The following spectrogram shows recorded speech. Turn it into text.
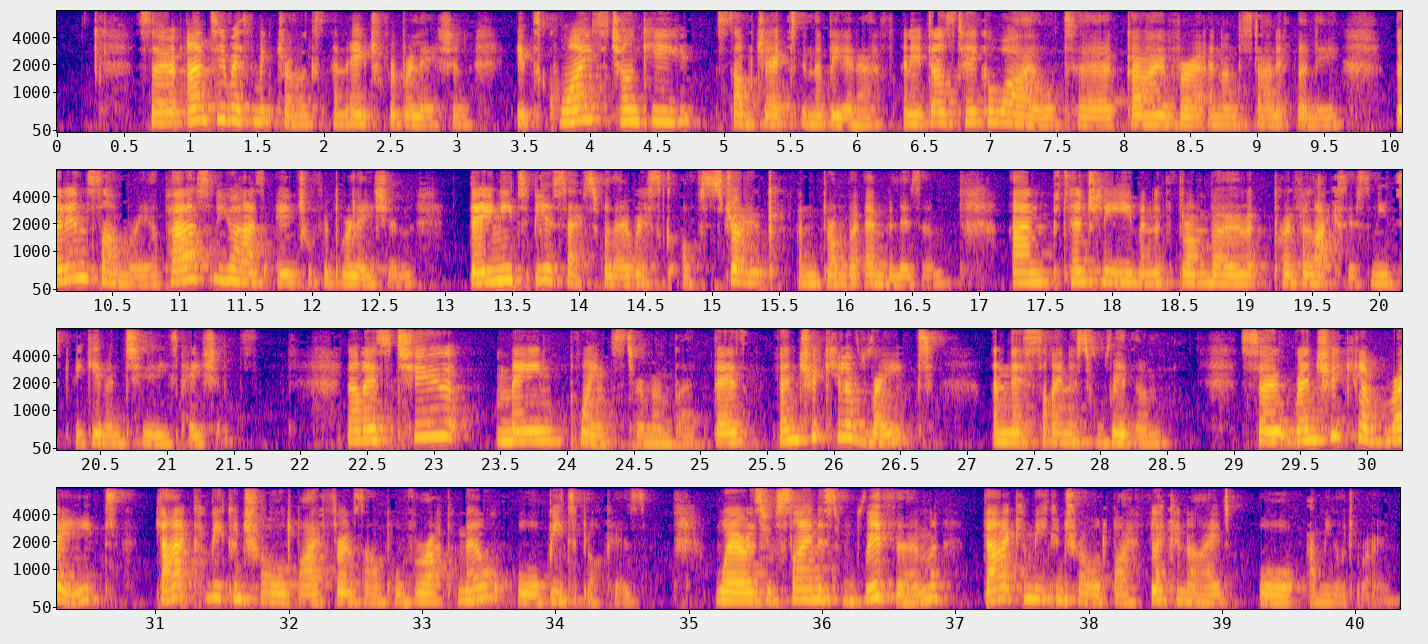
So antiarrhythmic drugs and atrial fibrillation, it's quite a chunky subject in the BNF and it does take a while to go over it and understand it fully. But in summary, a person who has atrial fibrillation, they need to be assessed for their risk of stroke and thromboembolism and potentially even thromboprophylaxis needs to be given to these patients. Now there's two main points to remember. There's ventricular rate and there's sinus rhythm. So ventricular rate, that can be controlled by, for example, verapamil or beta blockers, whereas your sinus rhythm, that can be controlled by flecainide or amiodarone.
